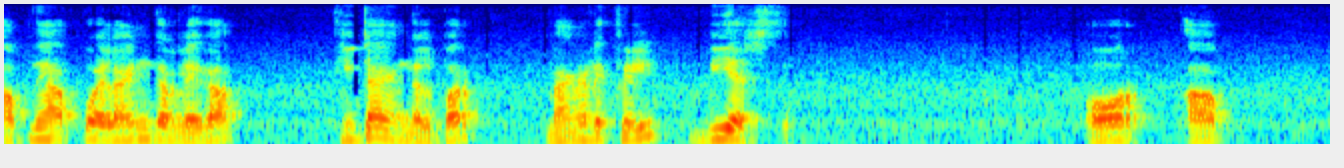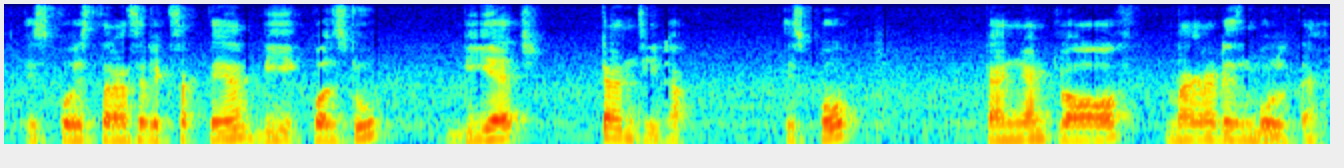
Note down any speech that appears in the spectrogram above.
अपने आप को अलाइन कर लेगा थीटा एंगल पर मैग्नेटिक फ़ील्ड बी एच से। और आप इसको इस तरह से लिख सकते हैं B equals to B H tan theta इसको टेंजेंट लॉ ऑफ़ मैग्नेटिज्म बोलते हैं।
